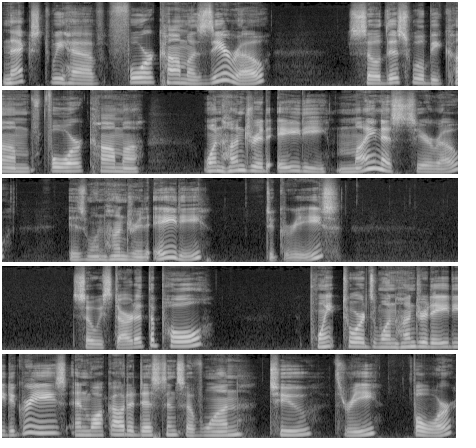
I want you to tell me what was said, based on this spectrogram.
Next, we have 4 comma 0. So this will become 4 comma 180 minus 0 is 180 degrees. So we start at the pole, point towards 180 degrees, and walk out a distance of 1, 2, 3, 4.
